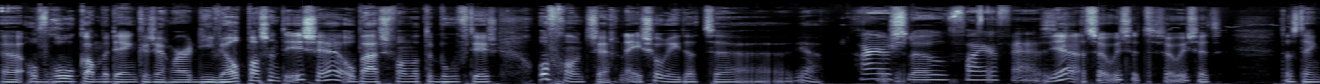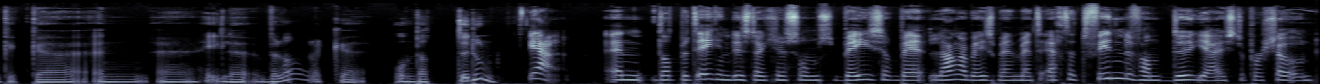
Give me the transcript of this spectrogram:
Uh, of rol kan bedenken, zeg maar, die wel passend is... Hè, op basis van wat de behoefte is. Of gewoon te zeggen, nee, sorry, dat... Uh, ja, Hire slow, fire fast. Ja, zo is het, zo is het. Dat is denk ik uh, een hele belangrijke om dat te doen. Ja, en dat betekent dus dat je soms bezig langer bezig bent met echt het vinden van de juiste persoon.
